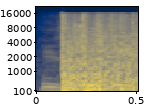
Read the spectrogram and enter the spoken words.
He's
